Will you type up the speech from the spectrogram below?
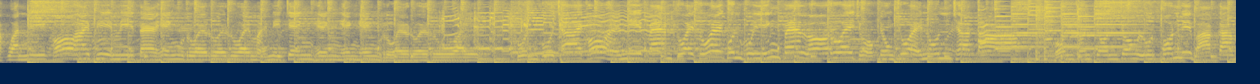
ากวันนี้ขอให้พี่มีแต่เฮงรวยรวยรวยไม่มีเจ๊งเฮงเฮงเฮงรวยรวยรวยคุณผู้ชายขอให้มีแฟนสวยสวยคุณผู้หญิงแฟนหล่อรวยโชคจงช่วยนุนชะตา คนจนจนจงหลุดพ้นวิบากกรรม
